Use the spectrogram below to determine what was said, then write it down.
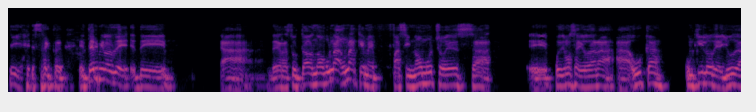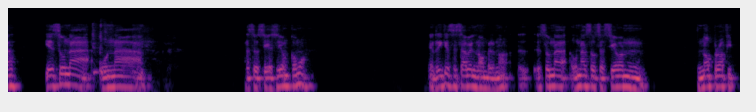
Sí, exacto. En términos de, de, uh, de resultados, no, una, una, que me fascinó mucho es, uh, eh, pudimos ayudar a, a, UCA, un kilo de ayuda, que es una, una asociación, ¿cómo? Enrique se sabe el nombre, ¿no? Es una, una asociación no profit.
